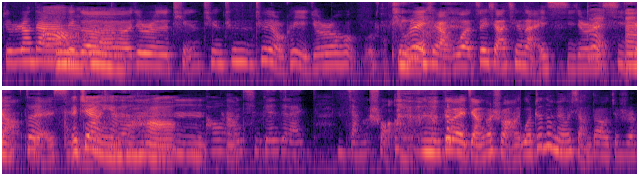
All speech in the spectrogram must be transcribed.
就是让大家那个就是听听听听友可以就是评论一下，我最想听哪一期，就是细讲对，这样也很好。嗯，然后我们请编辑来。讲个爽，嗯，对，讲个爽。我真的没有想到，就是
